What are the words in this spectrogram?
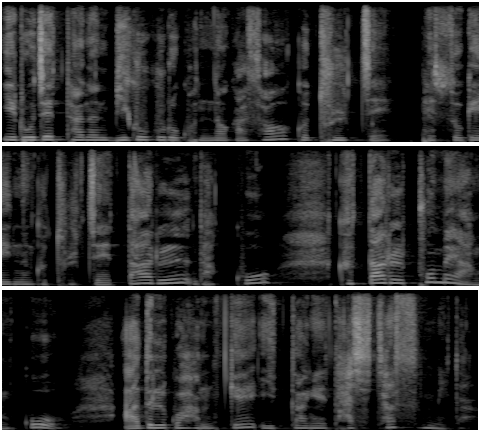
이 로제타는 미국으로 건너가서 그 둘째 뱃속에 있는 그 둘째 딸을 낳고 그 딸을 품에 안고 아들과 함께 이 땅에 다시 찾습니다.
